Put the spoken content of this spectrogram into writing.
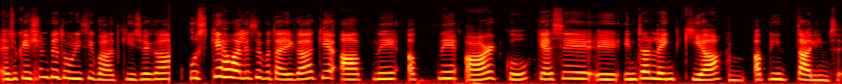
ایجوکیشن پہ تھوڑی سی بات کیجیے گا۔ اس کے حوالے سے بتائیے گا کہ آپ نے اپنے آرٹ کو کیسے انٹر لنک کیا اپنی تعلیم سے؟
